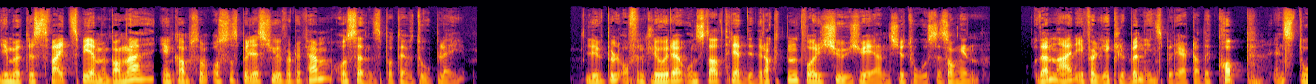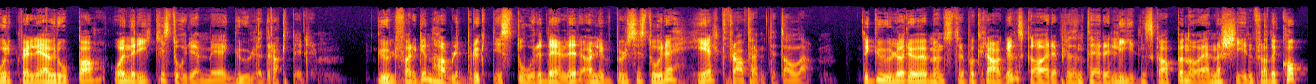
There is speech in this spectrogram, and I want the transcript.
De møter Sveits på hjemmebane i en kamp som også spilles 2045 og sendes på TV2 Play. Liverpool offentliggjorde onsdag tredjedrakten for 2021-22-sesongen. Og Den er ifølge klubben inspirert av The Cop, en stor kveld i Europa og en rik historie med gule drakter. Gulfargen har blitt brukt i store deler av Liverpools historie helt fra 50-tallet. Det gule og røde mønsteret på kragen skal representere lidenskapen og energien fra The Cop,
